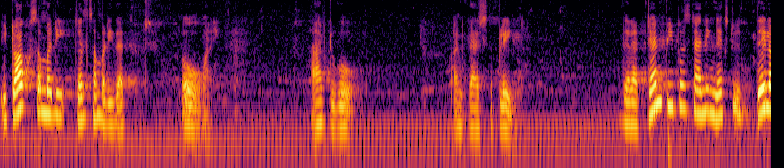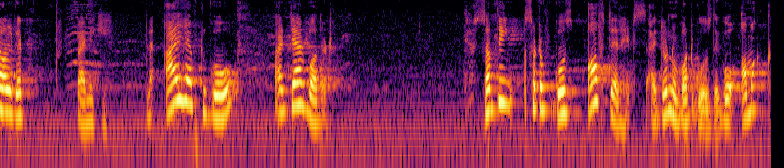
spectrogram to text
You talk somebody, tell somebody that, oh my, I have to go and catch the plane. There are ten people standing next to you, they'll all get panicky. Now I have to go and they are bothered. Something sort of goes off their heads. I don't know what goes, they go amok.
